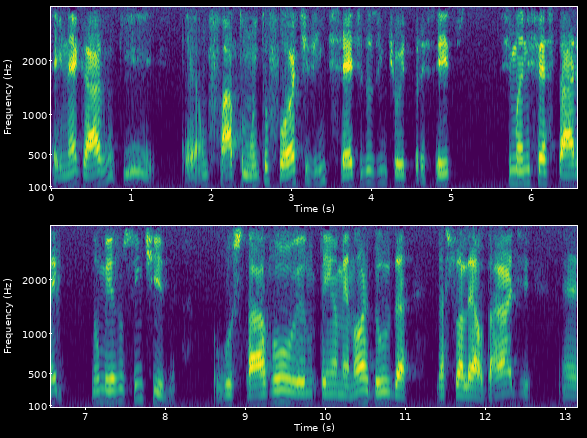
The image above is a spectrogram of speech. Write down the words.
é inegável que é um fato muito forte 27 dos 28 prefeitos se manifestarem no mesmo sentido. O Gustavo, eu não tenho a menor dúvida da sua lealdade, é,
